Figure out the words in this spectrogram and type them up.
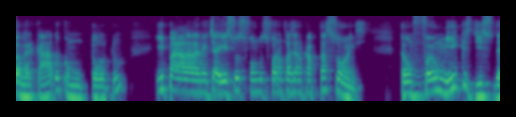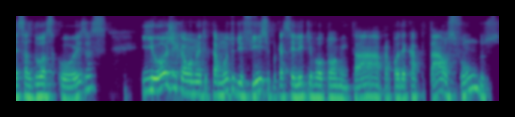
ao mercado como um todo e paralelamente a isso os fundos foram fazendo captações. Então foi um mix disso dessas duas coisas. E hoje que é um momento que está muito difícil porque a Selic voltou a aumentar para poder captar os fundos,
